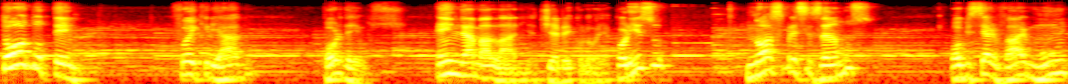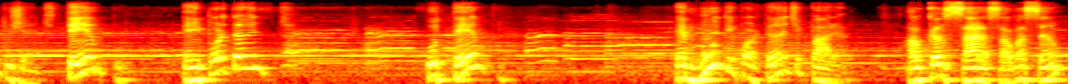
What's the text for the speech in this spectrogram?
Todo o tempo foi criado por Deus. Em malária, Por isso, nós precisamos observar muito, gente. Tempo é importante. O tempo é muito importante para alcançar a salvação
